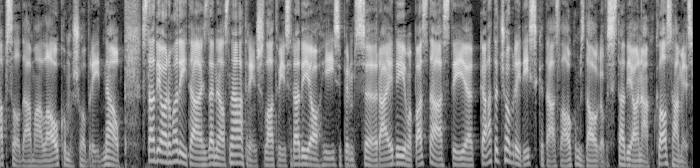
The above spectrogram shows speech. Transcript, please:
apsaldāmā laukuma šobrīd nav. Stadiona vadītājs Daniels Nātriņš Latvijas radio īsi pirms raidījuma pastāstīja, kā tad šobrīd izskatās laukums Daugavas stadionā stadionā. Klausāmies!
